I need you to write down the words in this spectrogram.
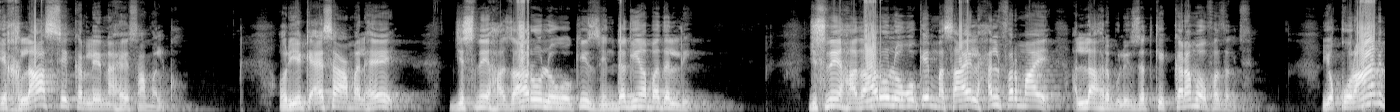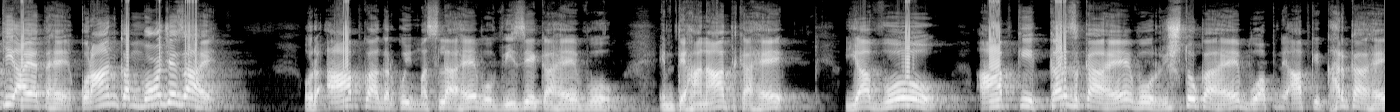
इखलास से कर लेना है इस अमल को। और ये एक ऐसा अमल है जिसने हज़ारों लोगों की ज़िंदगियाँ बदल दी। जिसने हज़ारों लोगों के मसाइल हल फरमाए, अल्लाह रब्बुल इज़्ज़त के करम व फजल से। यह कुरान की आयत है, कुरान का मुआजा है। और आपका अगर कोई मसला है, वो वीज़े का है, वो इम्तहानात का है, या वो आपकी कर्ज का है, वो रिश्तों का है, वो अपने, आपके घर का है,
